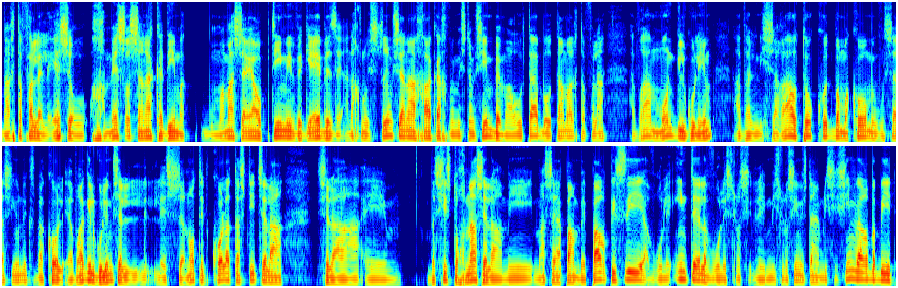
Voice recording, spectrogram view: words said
מערכת הפעלה ל-10 15 שנה קדימה הוא ממש היה אופטימי וגאה בזה. אנחנו 20 שנה אחר כך ומשתמשים במהותה באותה מערכת הפעלה עברה המון גלגולים אבל נשארה אותו קוד במקור מבוסס יוניקס והכל. עברה גלגולים של לשנות את כל התשתית של ה... של ה אה, בסיס תוכנה שלה ממה שהיה פעם בפאר pc עברו לאינטל עברו מ-32 ל-64 ביט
